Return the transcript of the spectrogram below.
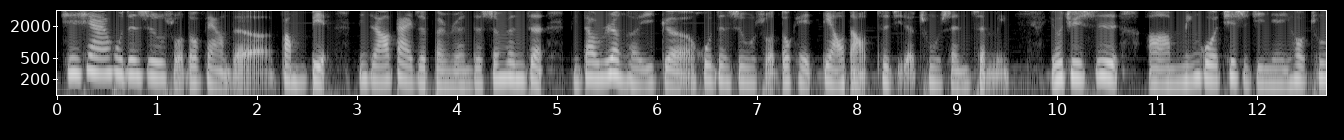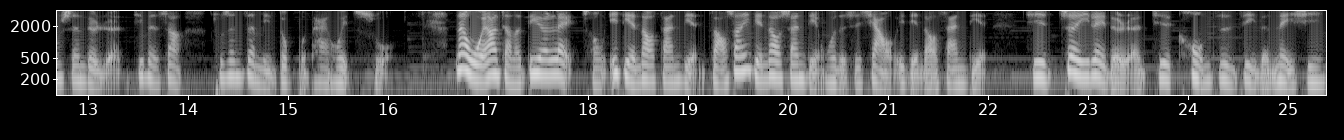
其实现在户政事务所都非常的方便，你只要带着本人的身份证，你到任何一个户政事务所都可以调到自己的出生证明。尤其是啊，民国七十几年以后出生的人，基本上出生证明都不太会错。那我要讲的第二类，从一点到三点，早上一点到三点，或者是下午一点到三点，其实这一类的人，其实控制自己的内心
